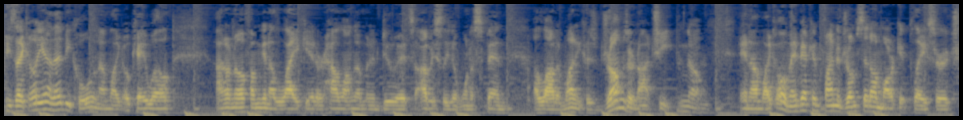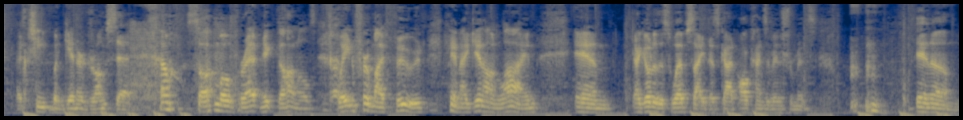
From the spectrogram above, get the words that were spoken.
He's like, oh yeah, that'd be cool, and I'm like, okay, well. I don't know if I'm gonna like it or how long I'm gonna do it. So obviously, don't want to spend a lot of money because drums are not cheap. No. And I'm like, oh, maybe I can find a drum set on Marketplace or a, ch- a cheap beginner drum set. so I'm over at McDonald's waiting for my food, and I get online, and I go to this website that's got all kinds of instruments, and um,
